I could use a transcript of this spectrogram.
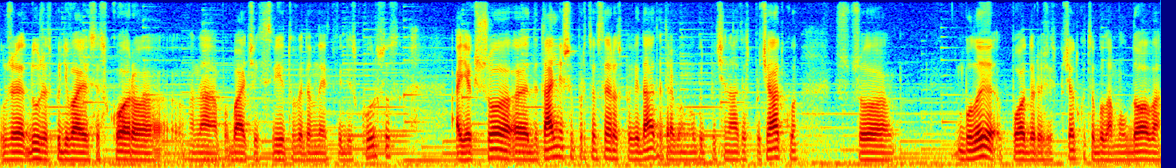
вже дуже сподіваюся, скоро вона побачить світ у видавництві Дискурсус. А якщо е, детальніше про це все розповідати, треба, мабуть, починати спочатку, що були подорожі. Спочатку це була Молдова,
